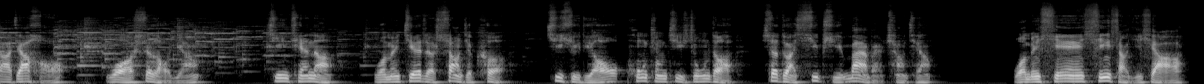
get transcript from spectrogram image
大家好，我是老杨。今天呢，我们接着上节课继续聊《空城计》中的这段西皮慢板唱腔。我们先欣赏一下啊。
